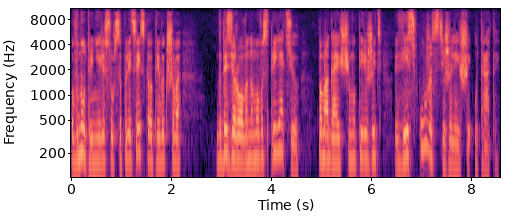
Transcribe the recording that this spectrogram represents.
внутренние ресурсы полицейского, привыкшего к дозированному восприятию — помогающему пережить весь ужас тяжелейшей утраты.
